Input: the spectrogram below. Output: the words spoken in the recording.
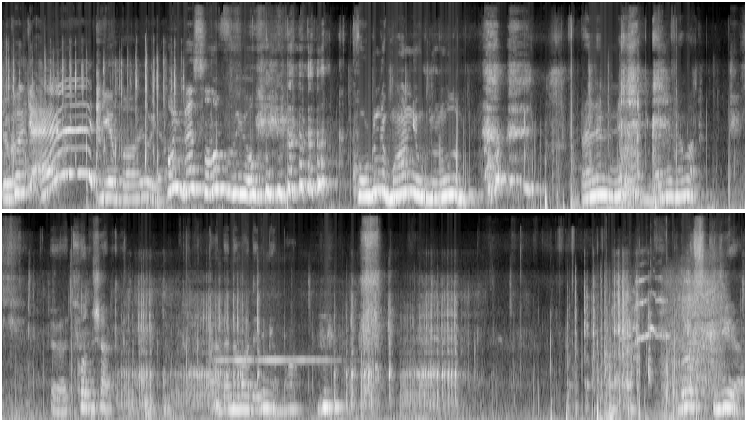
Yakalayınca eee diye bağırıyor ya. Ay ben sana vuruyorum. Korkunca bana niye vuruyorsun oğlum? Bende ne, bende ne var? Evet. Konuş artık. Bende ne var dedim ya ama. Burası sıkıcı ya.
